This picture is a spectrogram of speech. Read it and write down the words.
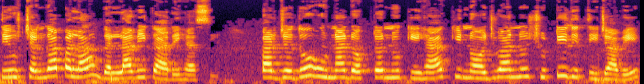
ਤੇ ਉਹ ਚੰਗਾ ਭਲਾ ਗੱਲਾਂ ਵੀ ਕਰ ਰਿਹਾ ਸੀ। ਪਰ ਜਦੋਂ ਉਹਨਾਂ ਡਾਕਟਰ ਨੂੰ ਕਿਹਾ ਕਿ ਨੌਜਵਾਨ ਨੂੰ ਛੁੱਟੀ ਦਿੱਤੀ ਜਾਵੇ,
